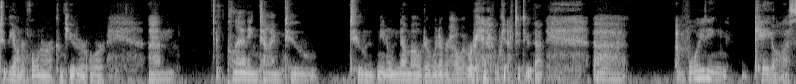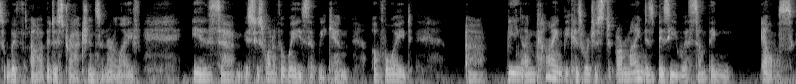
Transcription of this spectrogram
to be on our phone or our computer or um, planning time to to you know numb out or whatever however we have to do that. Uh, avoiding chaos with uh, the distractions in our life is um, is just one of the ways that we can avoid uh, being unkind because we're just our mind is busy with something else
